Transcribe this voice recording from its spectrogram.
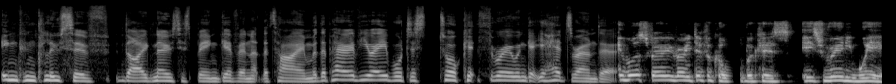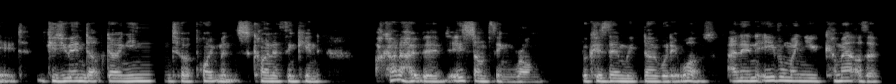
inconclusive diagnosis being given at the time? Were the pair of you able to talk it through and get your heads around it? It was very, very difficult because it's really weird because you end up going into appointments kind of thinking, I kind of hope there is something wrong because then we'd know what it was. And then even when you come out of the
